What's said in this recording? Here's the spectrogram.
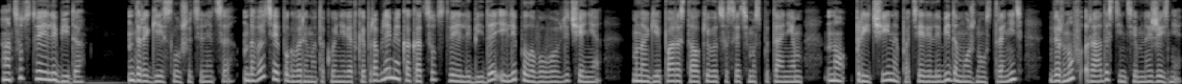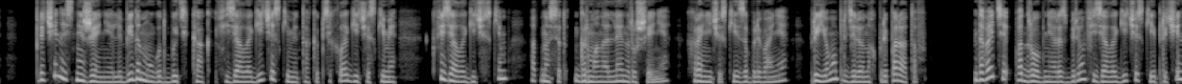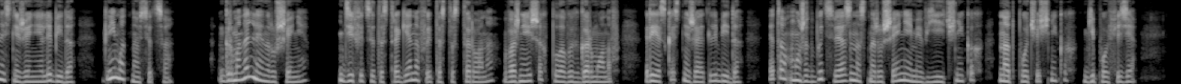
Отсутствие либидо. Дорогие слушательницы, давайте поговорим о такой нередкой проблеме, как отсутствие либидо или полового влечения. Многие пары сталкиваются с этим испытанием, но причины потери либидо можно устранить, вернув радость интимной жизни. Причины снижения либидо могут быть как физиологическими, так и психологическими. К физиологическим относят гормональные нарушения, хронические заболевания, прием определенных препаратов. Давайте подробнее разберем физиологические причины снижения либидо. К ним относятся гормональные нарушения, дефицит эстрогенов и тестостерона, важнейших половых гормонов, резко снижает либидо. Это может быть связано с нарушениями в яичниках, надпочечниках, гипофизе.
